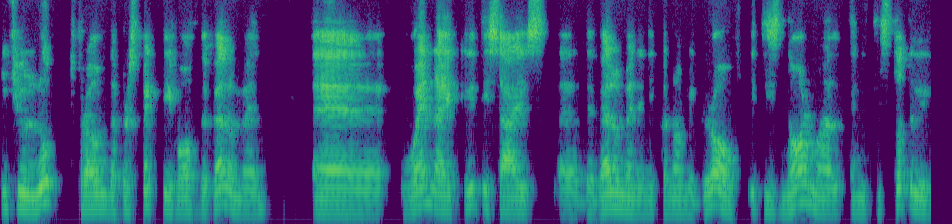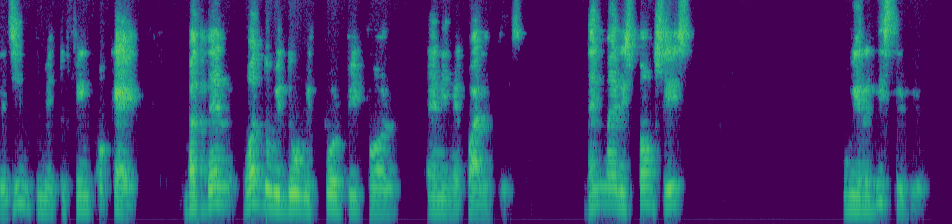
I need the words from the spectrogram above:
if you look from the perspective of development, uh, when I criticize uh, development and economic growth, it is normal and it is totally legitimate to think, okay, but then what do we do with poor people and inequalities? Then my response is, we redistribute.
